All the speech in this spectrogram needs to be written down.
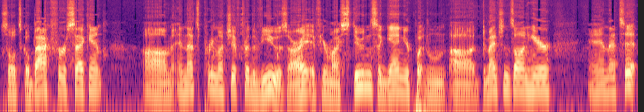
so let's go back for a second. Um, and that's pretty much it for the views, all right? If you're my students, again, you're putting uh, dimensions on here, and that's it,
